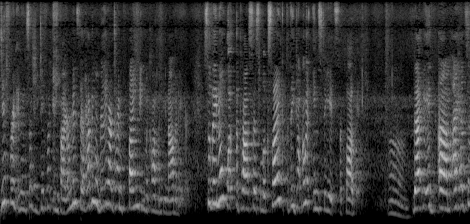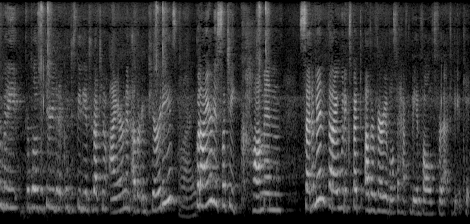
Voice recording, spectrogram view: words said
different and in such different environments, they're having a really hard time finding the common denominator. So they know what the process looks like, but they don't know what instigates the clogging. Hmm, That it, um, I had somebody propose a theory that it could just be the introduction of iron and other impurities, Right. but iron is such a common sediment that I would expect other variables to have to be involved for that to be the case.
